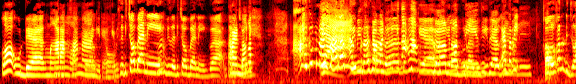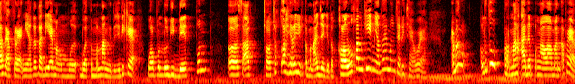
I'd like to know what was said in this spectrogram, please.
lo udah mengarah Hmm, sana oke, gitu. oke. bisa dicoba nih bisa dicoba nih. Gue Keren banget. ah gue penasaran Ya, sih penasaran banget. kita kayak masih ragu-ragu gitu. eh tapi kalau lu kan udah jelas ya Fre. Niatnya tadi emang buat temenan gitu. Jadi kayak walaupun lu di date pun eh, saat cocok tuh akhirnya jadi temen aja gitu. Kalau lu kan ki niatnya emang cari cewek ya? Emang lu tuh pernah ada pengalaman apa ya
